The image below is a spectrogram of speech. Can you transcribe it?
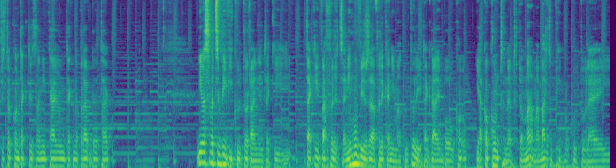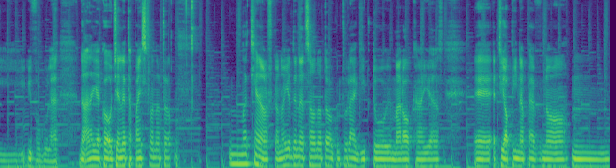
przez to kontakty zanikają i tak naprawdę tak nie ma specyfiki kulturalnej takiej, takiej w Afryce. Nie mówię, że Afryka nie ma kultury i tak dalej, bo ko- jako kontynent to ma, ma bardzo piękną kulturę i, i w ogóle. No ale jako oddzielne te państwa, no to no ciężko. No jedyne co, no to kultura Egiptu, Maroka jest, e, Etiopii na pewno. Mm,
